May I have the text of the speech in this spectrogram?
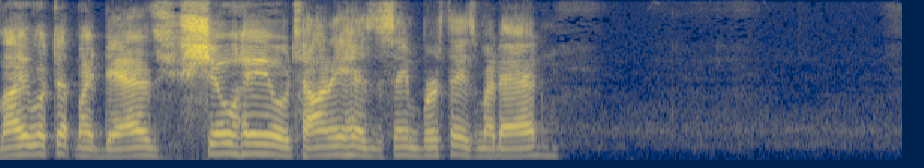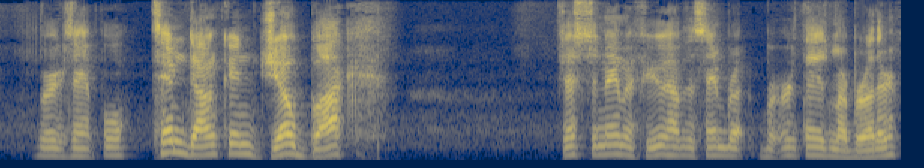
I looked up my dad's. Shohei Ohtani has the same birthday as my dad. For example, Tim Duncan, Joe Buck, just to name a few, have the same birthday as my brother.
